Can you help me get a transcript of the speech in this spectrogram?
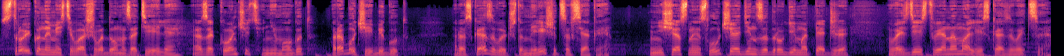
Стройку на месте вашего дома затеяли, а закончить не могут. Рабочие бегут. Рассказывают, что мерещится всякое. Несчастные случаи один за другим опять же. Воздействие аномалии сказывается.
